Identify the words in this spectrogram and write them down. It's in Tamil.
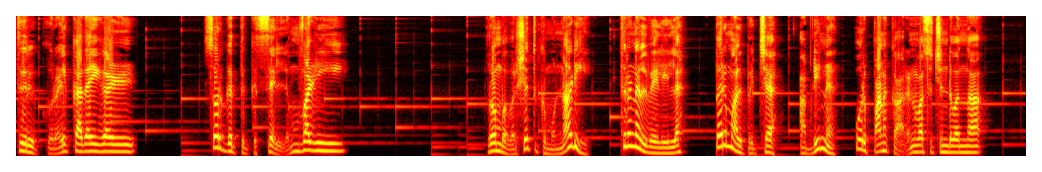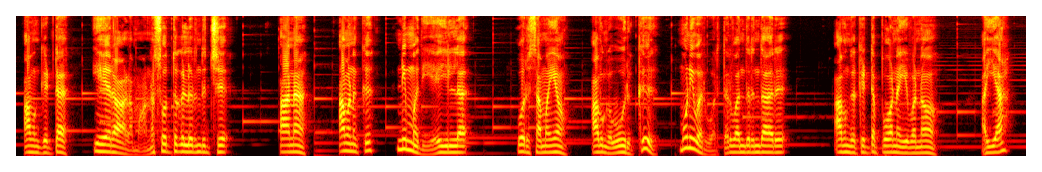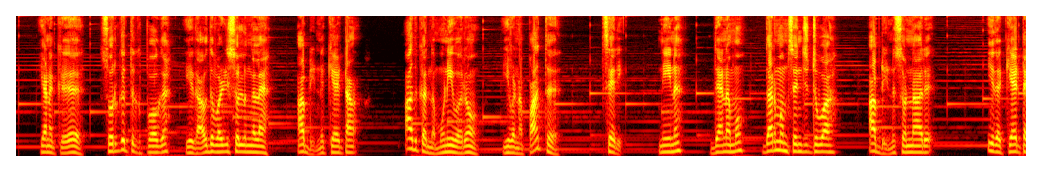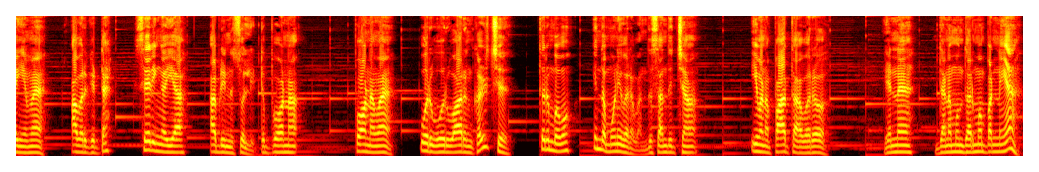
திருக்குறள் கதைகள். சொர்க்கத்துக்கு செல்லும் வழி. ரொம்ப வருஷத்துக்கு முன்னாடி திருநெல்வேலியில பெருமாள் பிச்சை அப்படின்னு ஒரு பணக்காரன் வசிச்சுண்டு வந்தான். அவன்கிட்ட ஏராளமான சொத்துகள் இருந்துச்சு. ஆனா அவனுக்கு நிம்மதியே இல்லை. ஒரு சமயம் அவங்க ஊருக்கு முனிவர் ஒருத்தர் வந்திருந்தாரு. அவங்க கிட்ட போன இவனோ? ஐயா எனக்கு சொர்க்கத்துக்கு போக ஏதாவது வழி சொல்லுங்களேன் அப்படின்னு கேட்டான். அதுக்கு அந்த முனிவரும் இவனை பார்த்து சரி நீனு தினமும் தர்மம் செஞ்சுட்டு வா அப்படின்னு சொன்னாரு. இதை கேட்ட இவன் அவர்கிட்ட சரிங்க ஐயா அப்படின்னு சொல்லிட்டு போனான். போனவன் ஒரு ஒரு வாரம் கழிச்சு திரும்பவும் இந்த முனிவரை வந்து சந்திச்சான். இவனை பார்த்த அவரோ என்ன தினமும் தர்மம் பண்ணியா?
